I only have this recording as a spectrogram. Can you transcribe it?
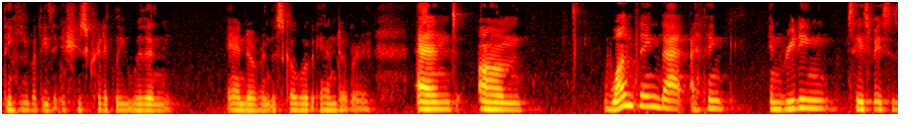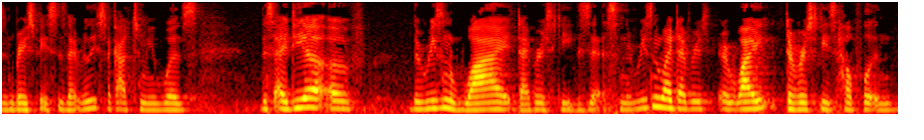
thinking about these issues critically within Andover and the scope of Andover. And um, one thing that I think in reading Safe Spaces and Brave Spaces that really stuck out to me was this idea of the reason why diversity exists and the reason why, why diversity is helpful in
